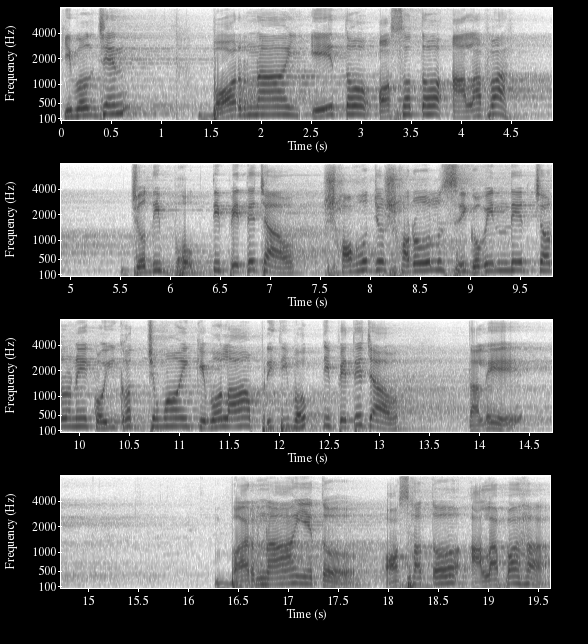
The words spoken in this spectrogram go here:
কি বলছেন? বর্ণায় এ তো অসত আলাপা যদি ভক্তি পেতে চাও, সহজ সরল শ্রী গোবিন্দের চরণে কৈকর্যময় কেবলা প্রীতি ভক্তি পেতে চাও, তাহলে বর্ণায়ত অসাত আলাপাহা।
